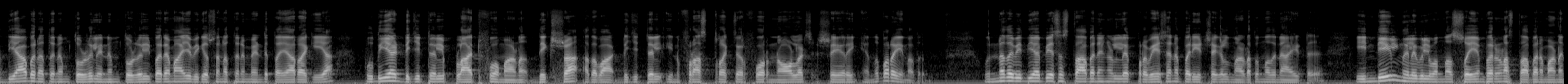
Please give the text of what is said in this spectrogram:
അധ്യാപനത്തിനും തൊഴിലിനും തൊഴിൽപരമായ വികസനത്തിനും വേണ്ടി തയ്യാറാക്കിയ പുതിയ ഡിജിറ്റൽ പ്ലാറ്റ്ഫോമാണ് ദീക്ഷ അഥവാ digital infrastructure for knowledge sharing എന്ന് പറയുന്നത്. ഉന്നത വിദ്യാഭ്യാസ സ്ഥാപനങ്ങളിലെ പ്രവേശന പരീക്ഷകൾ നടത്തുന്നതിനായിട്ട് ഇന്ത്യയിൽ നിലവിൽ വന്ന സ്വയംഭരണ സ്ഥാപനമാണ്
